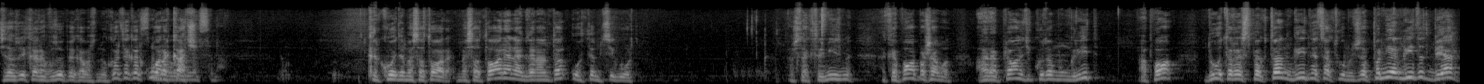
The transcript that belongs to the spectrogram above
Gjithashtu i ka refuzuar pejgamberi, nuk është e kërkuar kaq. Kërkohet mesatarja, mesatarja na garanton udhëtim të sigurt. Është ekstremizmi, a ke pa për shembull, aeroplani që kur do m'u ngrit, apo duhet të respekton ngritjen e caktuar, që për një ngritje të bën.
